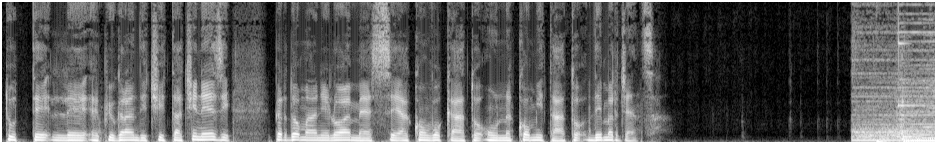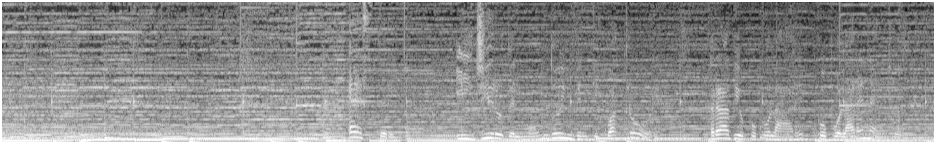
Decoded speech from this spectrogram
tutte le più grandi città cinesi. Per domani l'OMS ha convocato un comitato d'emergenza. Esteri il giro del mondo in 24 ore. Radio Popolare, Popolare Network.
